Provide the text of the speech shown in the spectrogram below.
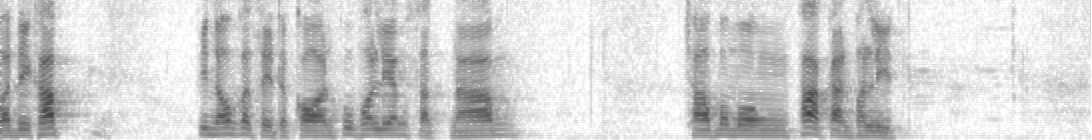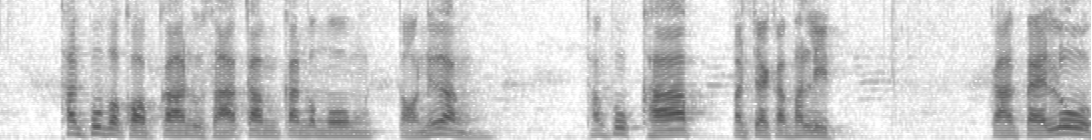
วัสดีครับ พี่น้องเกษตรกรผู้เพาะเลี้ยงสัตว์น้ำชาวประมงภาคการผลิต ท่านผู้ประกอบการอุตสาหกรรมการประมงต่อเนื่อง ทั้งผู้ค้าปัจจัยการผลิต การแปรรูป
